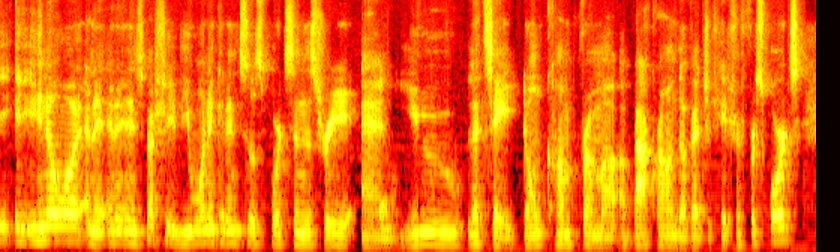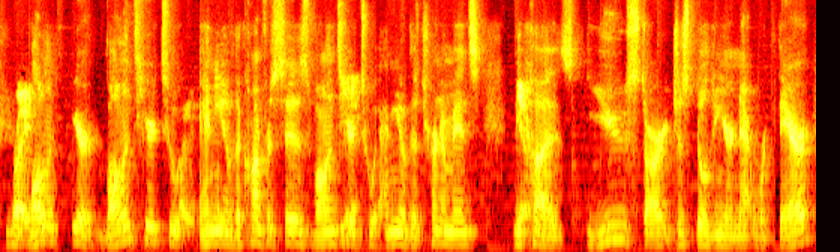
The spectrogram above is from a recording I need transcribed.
you know what and, and especially if you want to get into the sports industry and you let's say don't come from a, a background of education for sports right. volunteer volunteer to right. any of the conferences volunteer yeah. to any of the tournaments because yeah. you start just building your network there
